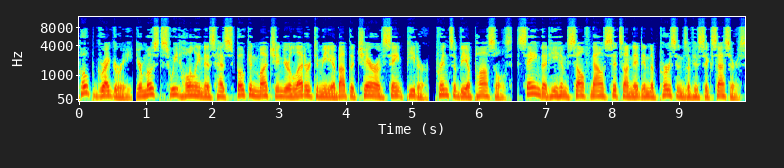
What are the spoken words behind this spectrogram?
Pope Gregory Your Most Sweet Holiness has spoken much in your letter to me about the chair of Saint Peter, Prince of the Apostles, saying that he himself now sits on it in the persons of his successors.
